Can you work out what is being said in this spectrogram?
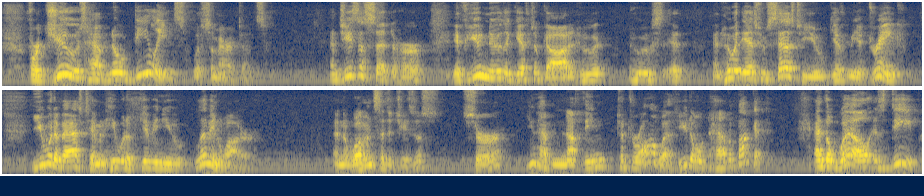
For Jews have no dealings with Samaritans. And Jesus said to her, If you knew the gift of God and who it, who it, and who it is who says to you, Give me a drink, you would have asked him, and he would have given you living water. And the woman said to Jesus, Sir, you have nothing to draw with. You don't have a bucket. And the well is deep.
